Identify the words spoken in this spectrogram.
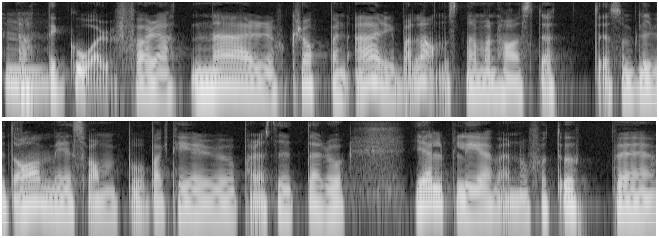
mm. att det går. För att när kroppen är i balans, när man har stött som blivit av med svamp och bakterier och parasiter och hjälpt levern och fått upp eh,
